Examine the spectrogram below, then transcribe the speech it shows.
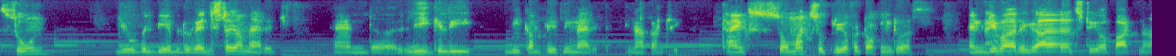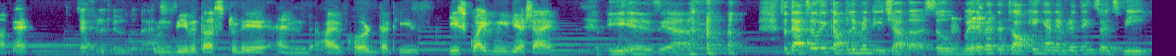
soon you will be able to register your marriage and uh, legally be completely married in our country. Thanks so much, Supriyo, for talking to us. And Thank give you. our regards to your partner, Abhay definitely will do that. couldn't be with us today, and I've heard that he's he's quite media shy. He is, yeah. so that's how we complement each other. So wherever they're talking and everything, so it's me,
